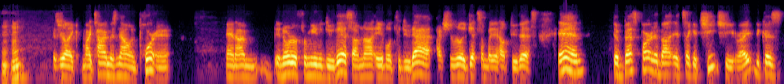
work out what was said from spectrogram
Because mm-hmm. you're like, my time is now important and i'm in order for me to do this i'm not able to do that i should really get somebody to help do this and the best part about it, it's like a cheat sheet right because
